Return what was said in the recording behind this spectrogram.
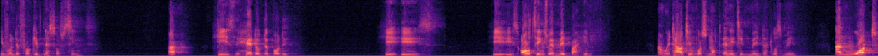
even the forgiveness of sins. Huh? He is the head of the body. He is, he is, all things were made by him. And without him was not anything made that was made. And what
